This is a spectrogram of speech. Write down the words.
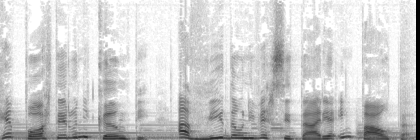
Repórter Unicamp. A vida universitária em pauta.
